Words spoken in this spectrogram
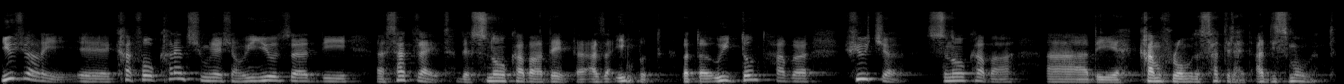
Usually, uh, for current simulation, we use uh, the uh, satellite, the snow cover data as an input, but uh, we don't have a future snow cover uh, the come from the satellite at this moment.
